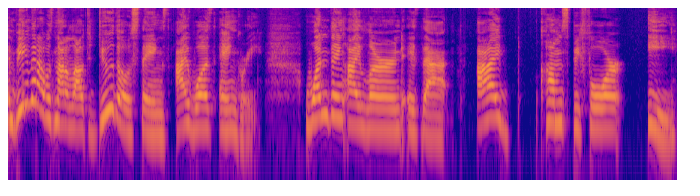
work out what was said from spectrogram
And being that I was not allowed to do those things, I was angry. One thing I learned is that I comes before E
